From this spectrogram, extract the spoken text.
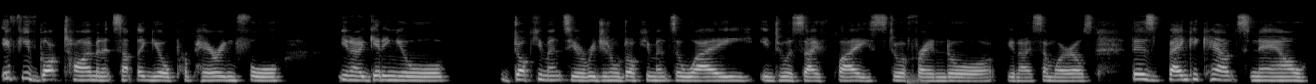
if you've got time and it's something you're preparing for, you know, getting your documents, your original documents away into a safe place to a Mm. friend or, you know, somewhere else. There's bank accounts now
